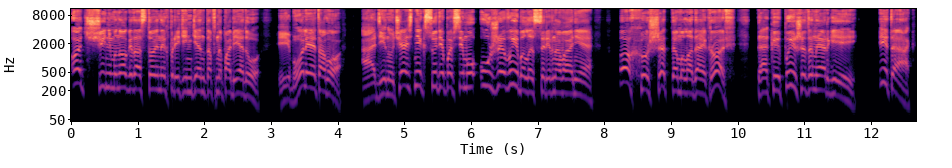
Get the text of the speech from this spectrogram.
очень много достойных претендентов на победу. И более того, один участник, судя по всему, уже выбыл из соревнования. Ох уж эта молодая кровь! Так и пышет энергией. Итак,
